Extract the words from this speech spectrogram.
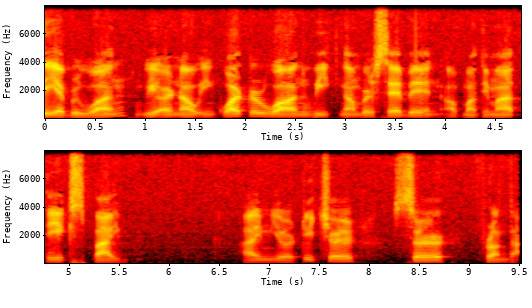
day everyone. We are now in quarter 1, week number 7 of Mathematics 5. I'm your teacher, Sir Fronda.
